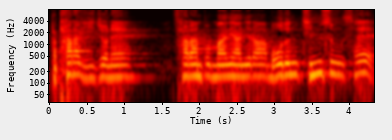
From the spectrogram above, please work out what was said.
그러니까 타락 이전에 사람뿐만이 아니라 모든 짐승, 새,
